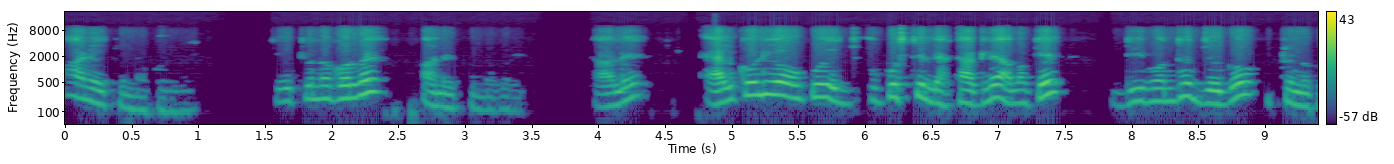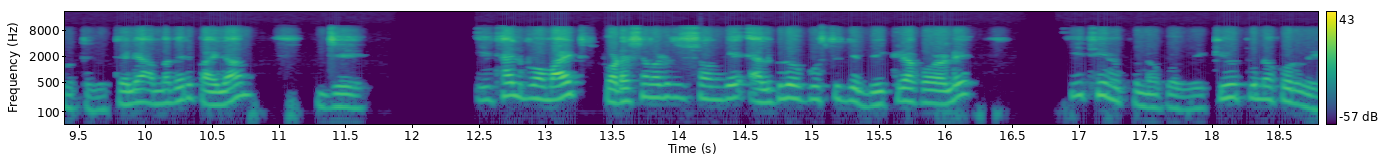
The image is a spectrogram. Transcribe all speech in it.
পানি উৎপন্ন করবে। কি উৎপন্ন করবে? পানি উৎপন্ন করবে। তাহলে অ্যালকোহলীয় উপস্থিত থাকলে আমাকে দ্বিবন্ধন যৌগ উৎপন্ন করতে হবে। তাহলে আমাদের পাইলাম যে ইথাইল ব্রোমাইড পটাশিয়াম সঙ্গে অ্যালকোহল উপস্থিতি বিক্রিয়া করালে ইথিন উৎপন্ন করবে। কি উৎপন্ন করবে?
